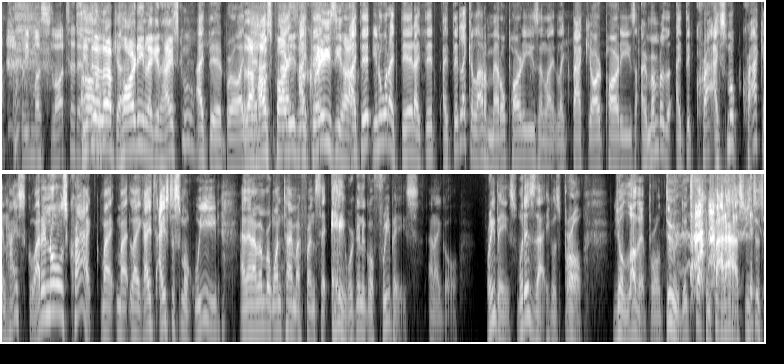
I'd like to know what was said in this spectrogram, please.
we must slaughter them. So you did a Oh, lot of partying like in high school? I did, bro. I The did. house parties I, were I did- crazy, huh? I did. You know what I did? I did. I did like a lot of metal parties and like like backyard parties. I remember that I did crack. I smoked crack in high school. I didn't know it was crack. My my like I, I used to smoke weed, and then I remember one time my friend said, "Hey, we're gonna go freebase," and I go, "Freebase? What is that?" He goes, "Bro." You'll love it, bro, dude. It's fucking badass. You just,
